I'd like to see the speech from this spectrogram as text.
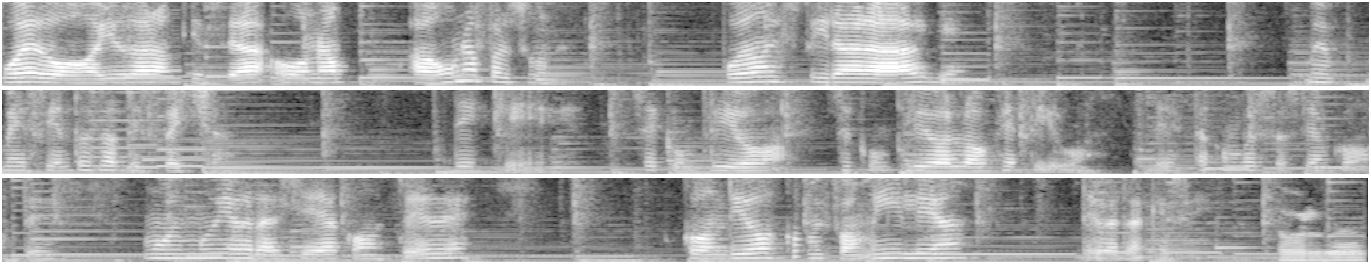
puedo, ayudar aunque sea una, a una persona, puedo inspirar a alguien, me, siento satisfecha. de que se cumplió, se cumplió el objetivo de esta conversación con ustedes. Muy, muy agradecida con ustedes, con Dios, con mi familia, de verdad que sí. La verdad,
